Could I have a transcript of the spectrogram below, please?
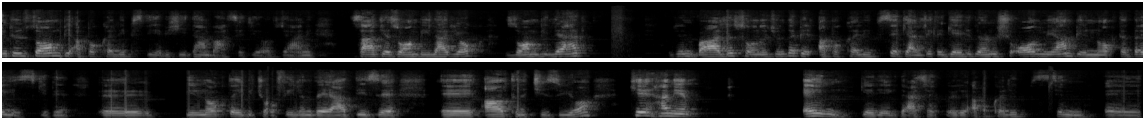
çünkü zombi apokalips diye bir şeyden bahsediyoruz. Yani sadece zombiler yok. Zombiler varlığı sonucunda bir apokalipse geldik ve geri dönüşü olmayan bir noktadayız gibi e, bir noktayı birçok film veya dizi e, altını çiziyor ki hani en geriye gidersek böyle apokalipsin e,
